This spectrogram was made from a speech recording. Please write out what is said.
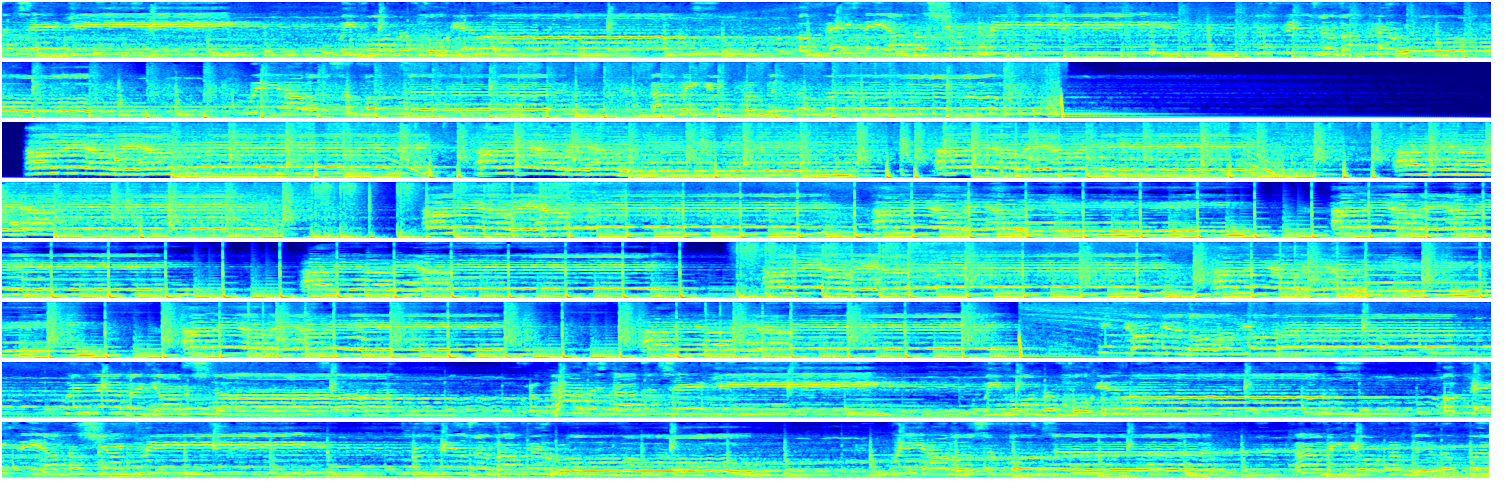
to Turkey We've won the fucking loss The fields of We are supporters. And we come from Liverpool Allez, never refrain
